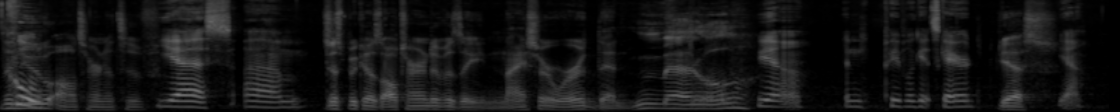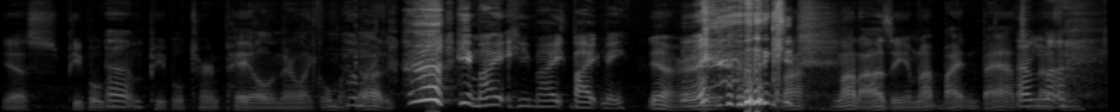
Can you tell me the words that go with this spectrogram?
The Cool. new alternative. yes. Um. Just because alternative is a nicer word than metal. Yeah. And people get scared. Yes. Yeah. Yes. People Um, people turn pale and they're like, "Oh my Oh my- god." he might he might bite me. Yeah, right. not, not Ozzy. I'm not biting bats. I'm or not- nothing.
